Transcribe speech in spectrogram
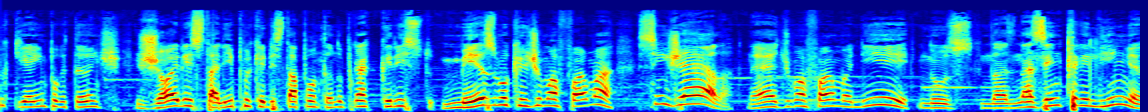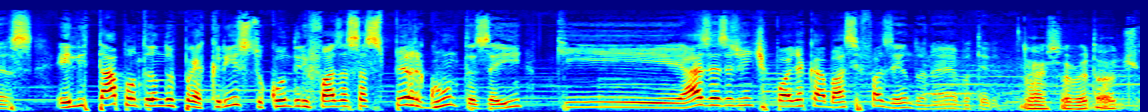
porque é importante. Jó ele está ali porque ele está apontando para Cristo, mesmo que de uma forma singela, né? De uma forma ali nos nas, nas entrelinhas, ele está apontando para Cristo quando ele faz essas perguntas aí que às vezes a gente pode acabar se fazendo, né, Botega? É, isso é verdade.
